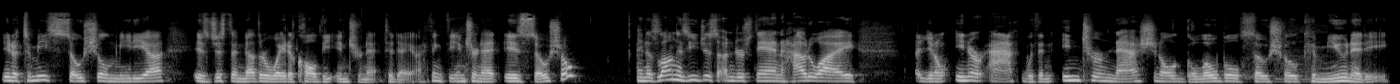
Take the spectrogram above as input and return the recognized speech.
you know, to me, social media is just another way to call the internet today. I think the internet is social. And as long as you just understand how do I you know interact with an international global social community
